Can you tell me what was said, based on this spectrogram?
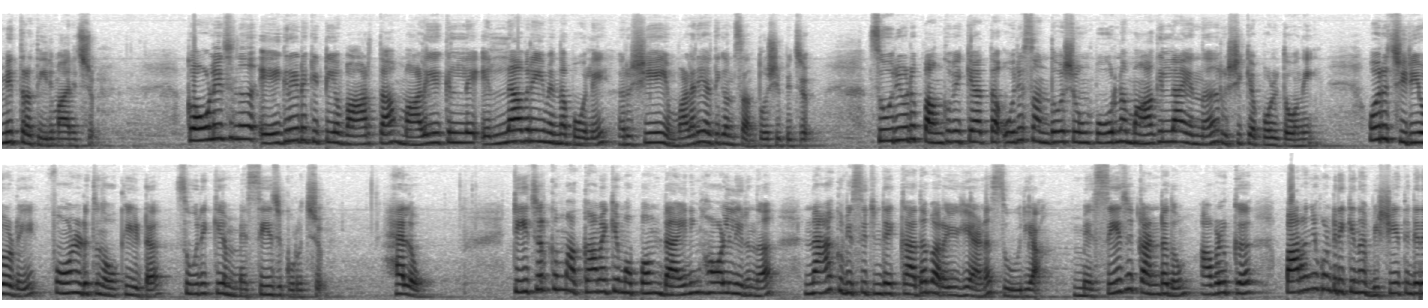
മിത്ര തീരുമാനിച്ചു. കോളേജിൽ നിന്ന് എ ഗ്രേഡ് കിട്ടിയ വാർത്ത മാളികക്കലിലെ എല്ലാവരെയും എന്ന പോലെ ഋഷിയെയും വളരെയധികം സന്തോഷിപ്പിച്ചു. സൂര്യയോട് പങ്കുവെക്കാത്ത ഒരു സന്തോഷവും പൂർണമാകില്ല എന്ന് ഋഷിക്കപ്പോൾ തോന്നി. ഒരു ചിരിയോടെ ഫോൺ എടുത്ത് നോക്കിയിട്ട് സൂര്യയ്ക്ക് മെസ്സേജ് കുറിച്ചു. ഹലോ ടീച്ചർക്കും അക്കാമയ്ക്കുമൊപ്പം ഡൈനിങ് ഹാളിലിരുന്ന് നാക്ക് വിസിറ്റിന്റെ കഥ പറയുകയാണ് സൂര്യ. മെസ്സേജ് കണ്ടതും അവൾക്ക് പറഞ്ഞുകൊണ്ടിരിക്കുന്ന വിഷയത്തിന്റെ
